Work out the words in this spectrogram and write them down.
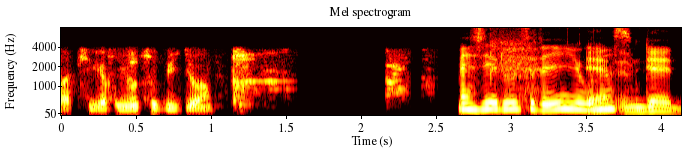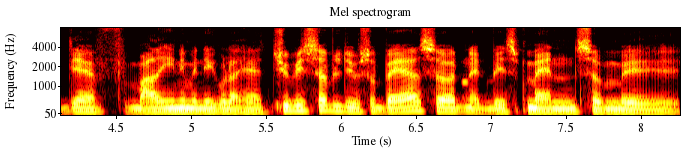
og kigger på YouTube-videoer. Hvad siger du til det, Jonas? Ja, det, jeg er meget enig med Nicolaj her. Typisk så vil det jo så være sådan, at hvis man som, øh,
